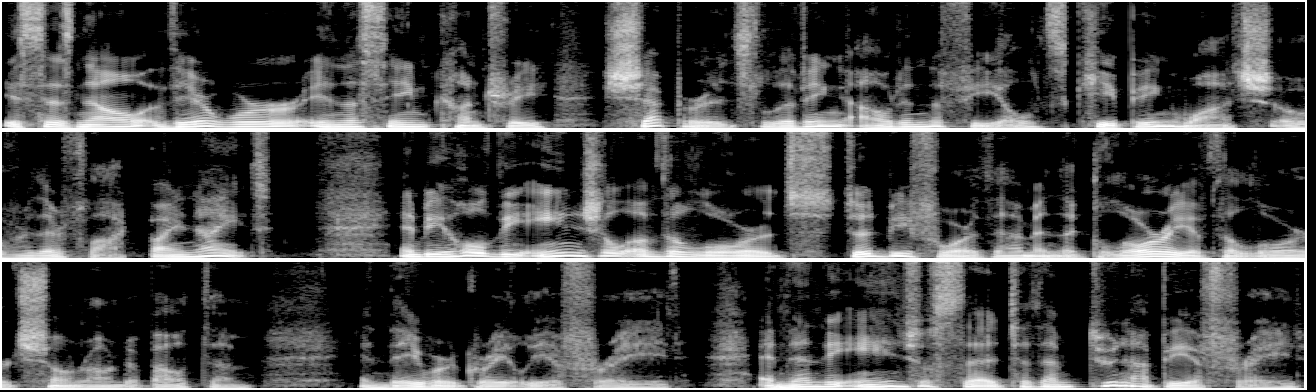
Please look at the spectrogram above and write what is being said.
It says, Now there were in the same country shepherds living out in the fields, keeping watch over their flock by night. And behold, the angel of the Lord stood before them, and the glory of the Lord shone round about them, and they were greatly afraid. And then the angel said to them, Do not be afraid,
